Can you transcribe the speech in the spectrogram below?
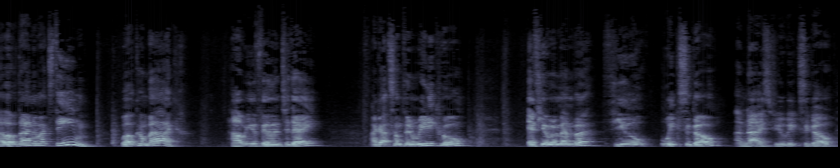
Hello Dynamax team! Welcome back! How are you feeling today? I got something really cool. If you remember, few weeks ago, a nice few weeks ago,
